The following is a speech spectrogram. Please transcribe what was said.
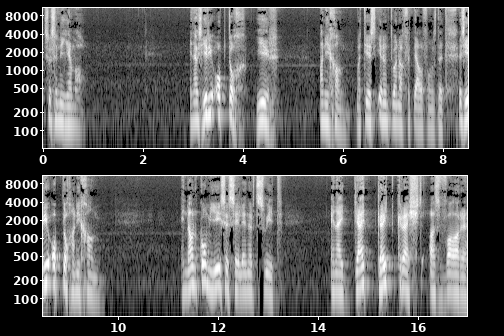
soos in die hemel. En nou is hierdie optog hier aan die gang. Matteus 21 vertel vir ons dit. Is hierdie optog aan die gang. En dan kom Jesus sê Leonard Sweet en hy gate, gate crashed as ware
